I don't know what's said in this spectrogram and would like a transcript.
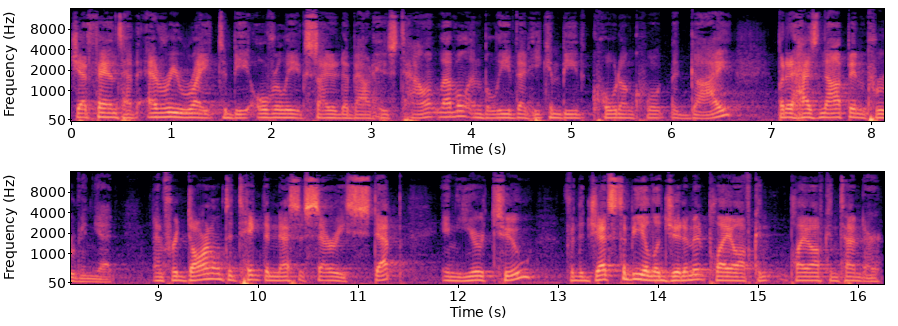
Jet fans have every right to be overly excited about his talent level and believe that he can be quote unquote the guy, but it has not been proven yet. And for Darnold to take the necessary step in year two, for the Jets to be a legitimate playoff playoff contender,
